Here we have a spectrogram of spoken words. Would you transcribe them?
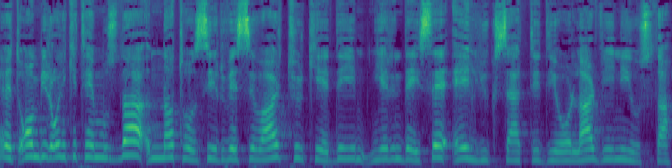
Evet 11-12 Temmuz'da NATO zirvesi var. Türkiye deyim yerinde ise el yükseltti diyorlar. Vilnius'ta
